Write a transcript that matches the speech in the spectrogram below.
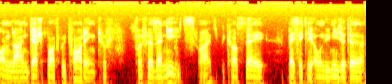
online dashboard reporting to f- fulfill their needs, right? Because they basically only needed a,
